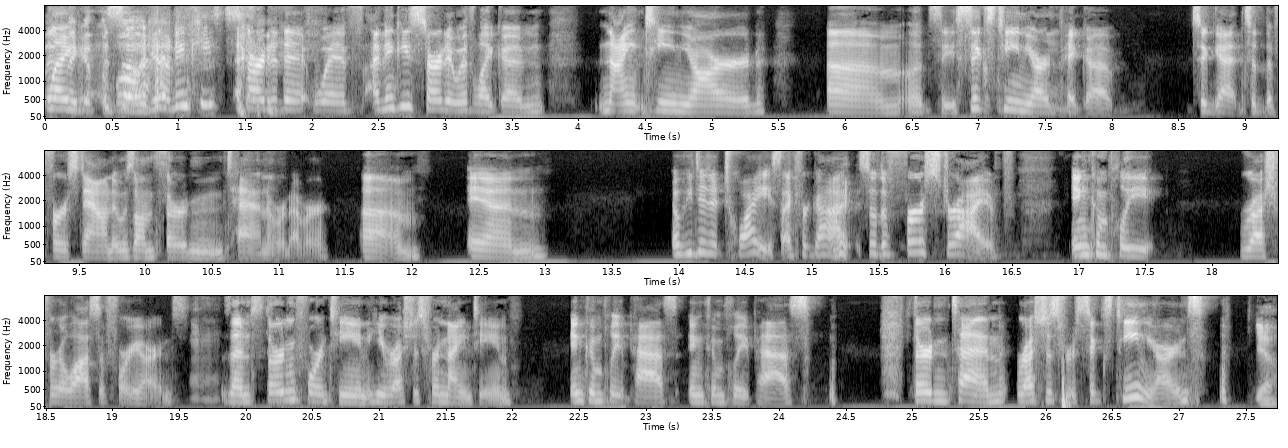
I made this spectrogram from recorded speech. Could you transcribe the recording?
they Like so, ball I think he started it with. I think he started with like a 19 yard. Um, let's see, 16 yard Hmm. pickup to get to the first down. It was on third and 10 or whatever. Um, and oh, he did it twice. I forgot. So the first drive, incomplete rush for a loss of four yards. Mhm. Then it's third and 14. He rushes for 19. Incomplete pass, incomplete pass. third and 10, rushes for 16 yards. Yeah.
